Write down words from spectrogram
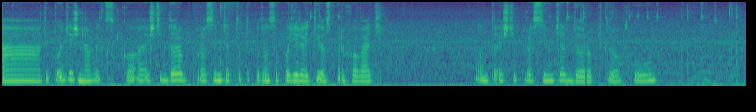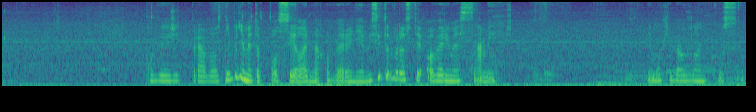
A ty pôjdeš na vecko a ešte dorob prosím ťa toto, potom sa pôjdeš aj ty osprchovať. Len to ešte prosím ťa dorob trochu. Overiť pravosť. Nebudeme to posielať na overenie, my si to proste overíme sami. Jemu chyba už len kúsok.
